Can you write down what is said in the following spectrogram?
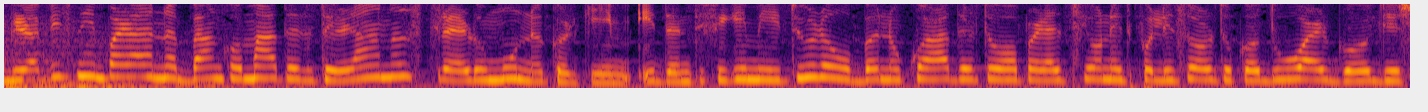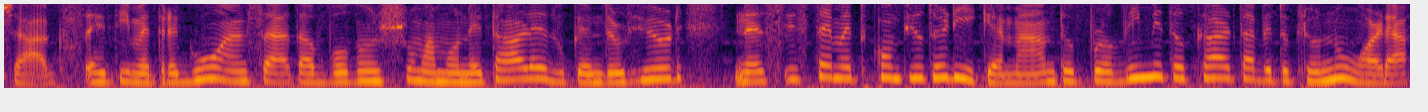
Grabisnin para në bankomate të Tiranës tre rumunë në kërkim. Identifikimi i tyre u bë në kuadër të operacionit policor të koduar Goldi Shaks. Hetimet treguan se ata vodhën shuma monetare duke ndërhyrë në sistemet kompjuterike me anë të prodhimit të kartave të klonuara,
